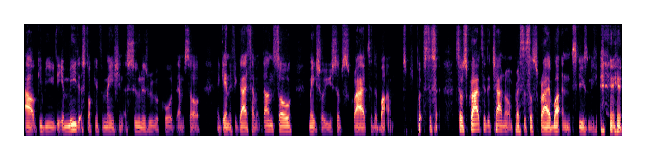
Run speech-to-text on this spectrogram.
out giving you the immediate stock information as soon as we record them. So again if you guys haven't done so make sure you subscribe to the button put subscribe to the channel and press the subscribe button excuse me.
